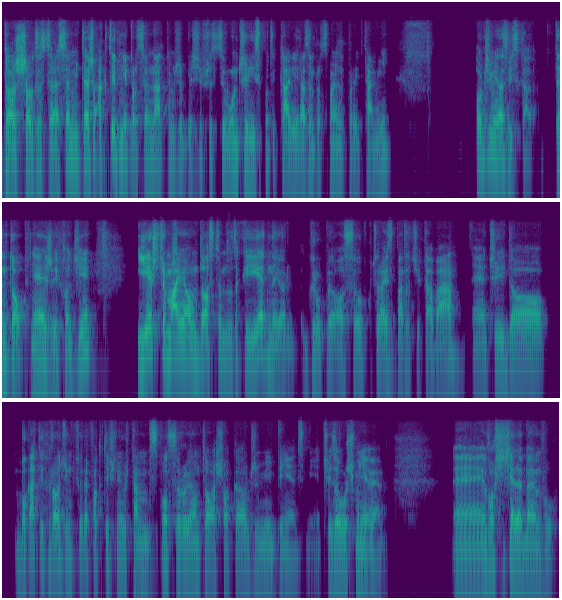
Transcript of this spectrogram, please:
to jest szok ze stresem i też aktywnie pracują nad tym, żeby się wszyscy łączyli, spotykali, razem pracowali nad projektami. Olbrzymie nazwiska, ten top, nie, jeżeli chodzi. I jeszcze mają dostęp do takiej jednej grupy osób, która jest bardzo ciekawa, e, czyli do bogatych rodzin, które faktycznie już tam sponsorują to Ashoka olbrzymimi pieniędzmi. Czyli załóżmy, nie wiem, e, właściciele BMW,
